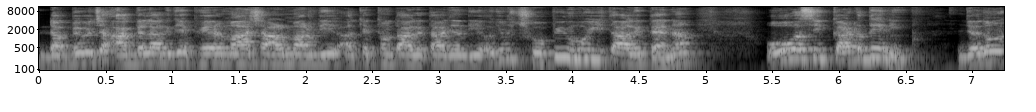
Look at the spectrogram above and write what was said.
ਡੱਬੇ ਵਿੱਚ ਅੱਗ ਲੱਗ ਜੇ, ਫਿਰ ਮਾਂ ਛਾਲ ਮਾਰਦੀ ਕਿੱਥੋਂ ਤਾਕਤ ਆ ਜਾਂਦੀ ਹੈ, ਉਹ ਜਿਹੜੀ ਛੁਪੀ ਹੋਈ ਤਾਕਤ ਹੈ ਨਾ, ਉਹ ਅਸੀਂ ਕੱਢਦੇ ਨਹੀਂ। ਜਦੋਂ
